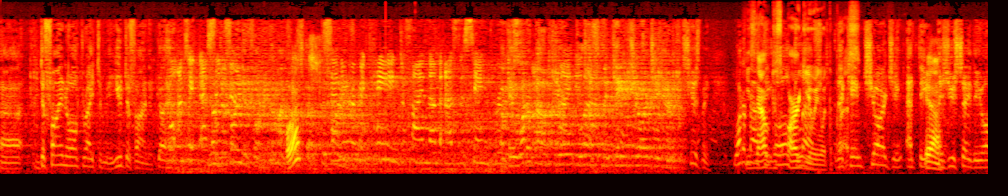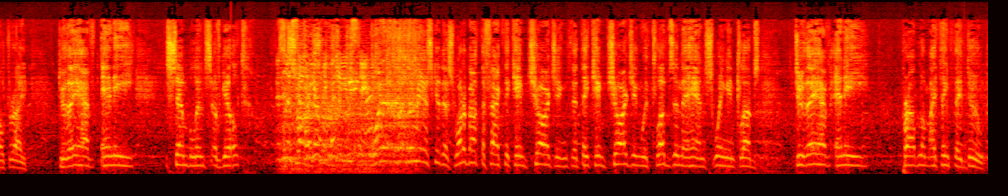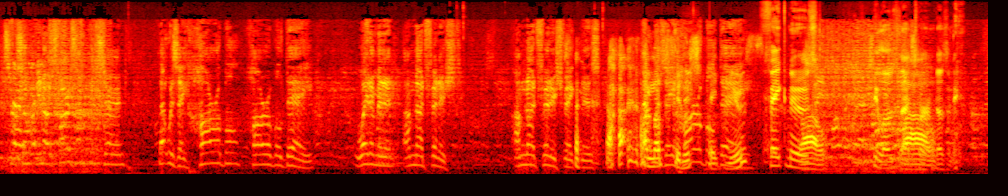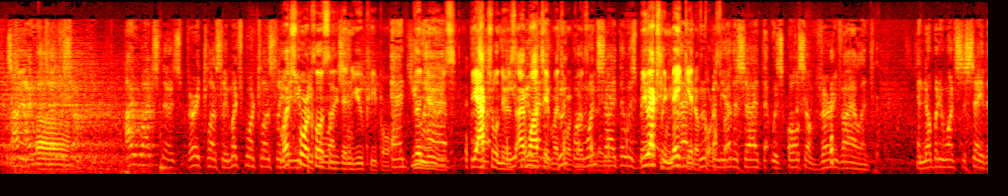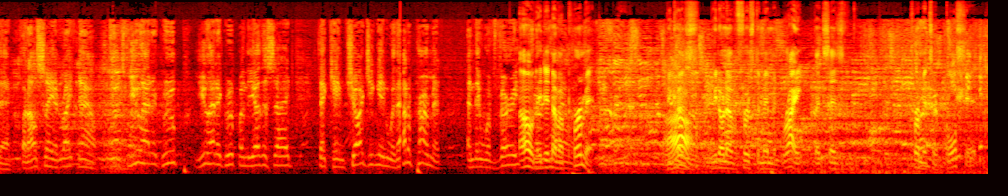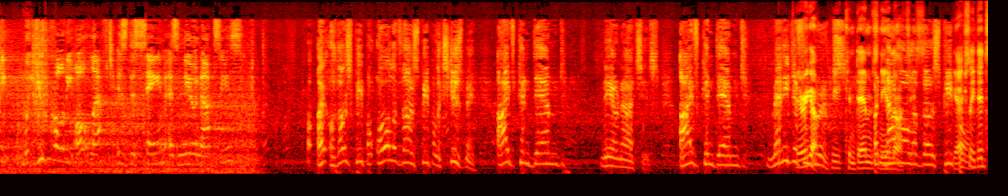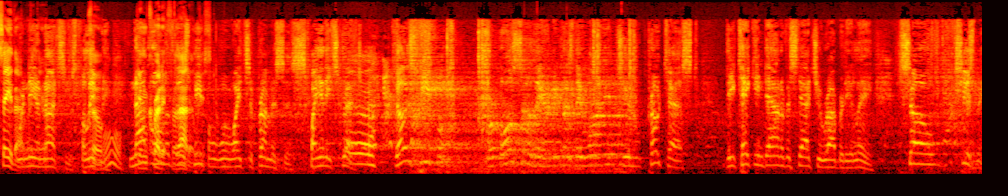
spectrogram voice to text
uh, define alt-right to me. You define it. Go Well, I'm ahead. saying as No, Senator, define it for me. Come on. What? Senator McCain defined them as the same group. Okay, what about the old left that came charging at Excuse me. What He's about now the just alt arguing left with the that came charging at the, Yeah. as you say, the alt-right? Do they have any semblance of guilt? This is What, let, let me ask you this. What about the fact they came charging, that they came charging with clubs in their hands, swinging clubs? Do they have any problem? I think they do. So, you know, as far as I'm concerned, that was a horrible, horrible day. Wait a minute. I'm not finished. I'm not finished, fake news. I'm not finished. horrible Fake day. news. Fake news. Wow. He loves that Wow. term, doesn't he? I, I will tell you something. I watched those very closely, much more closely Much than you Much more people closely than you people. And The you news. The actual uh, news. you- I you watch it much more closely On one than side you. that was You actually and make had it, a of group course, On the but- other side that was also very violent. and nobody wants to say that, but I'll say it right now. You had a group, you had a group on the other side that came charging in without a permit, and they were very. Oh, they didn't have a permit because we don't have a First Amendment right that says permits are bullshit. Think What you call the alt-left is the same as neo-Nazis? I, oh, those people, all of those people, excuse me, I've condemned neo Nazis. I've condemned many different we go. groups. He condemns but not all neo-Nazis. of those people actually did say that were right neo Nazis, believe So, me. give him Not credit all of those that, at least. people were white supremacists by any stretch. Uh. those people were also there because they wanted to protest the taking down of a statue, Robert E. Lee. So, excuse me,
